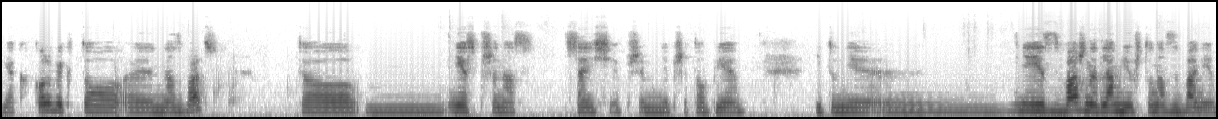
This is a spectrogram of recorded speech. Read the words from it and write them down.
jakkolwiek to e, nazwać, to mm, jest przy nas, w sensie przy mnie, przy tobie i tu nie, e, nie jest ważne dla mnie już to nazywanie,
